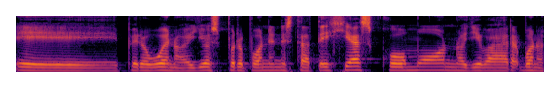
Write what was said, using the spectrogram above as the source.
Eh, pero bueno, ellos proponen estrategias como no llevar, bueno,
